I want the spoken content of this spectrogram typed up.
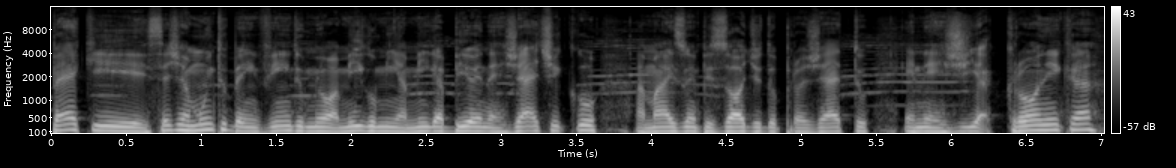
PEC! Seja muito bem-vindo, meu amigo, minha amiga bioenergético, a mais um episódio do projeto Energia Crônica.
